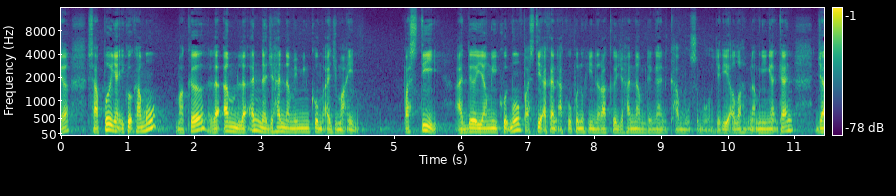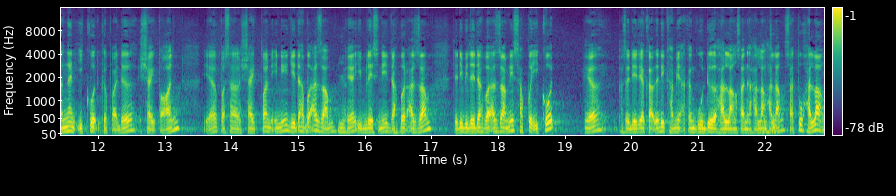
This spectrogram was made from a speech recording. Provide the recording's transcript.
Ya. Siapa yang ikut kamu maka la'am la'anna jahannam minkum ajma'in. Pasti ada yang mengikutmu pasti akan aku penuhi neraka jahanam dengan kamu semua. Jadi Allah nak mengingatkan jangan ikut kepada syaitan ya. Pasal syaitan ini dia dah berazam ya, ya. Iblis ni dah berazam. Jadi bila dah berazam ni siapa ikut ya pasal dia cakap tadi kami akan kuda halang sana halang halang. Satu halang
